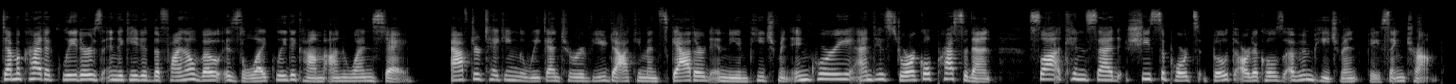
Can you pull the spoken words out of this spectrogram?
Democratic leaders indicated the final vote is likely to come on Wednesday. After taking the weekend to review documents gathered in the impeachment inquiry and historical precedent, Slotkin said she supports both articles of impeachment facing Trump.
